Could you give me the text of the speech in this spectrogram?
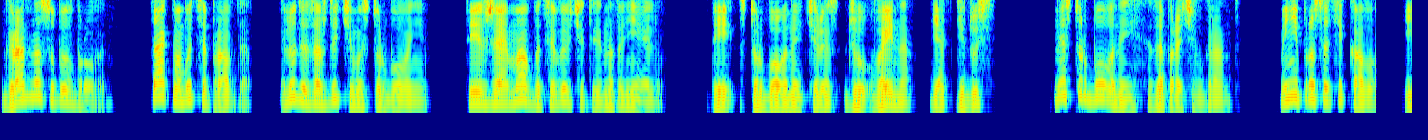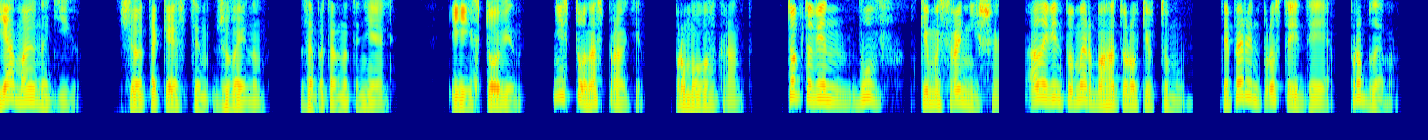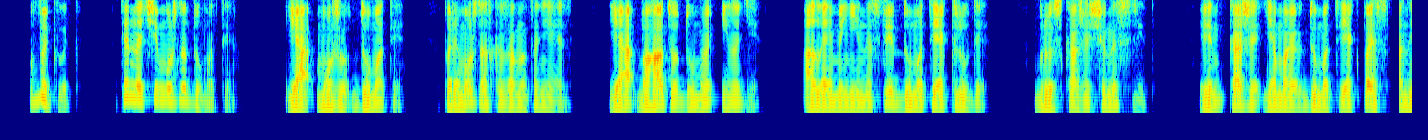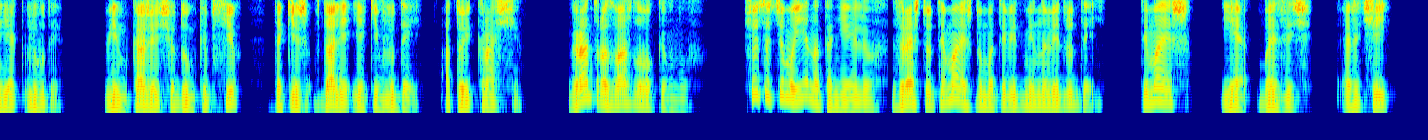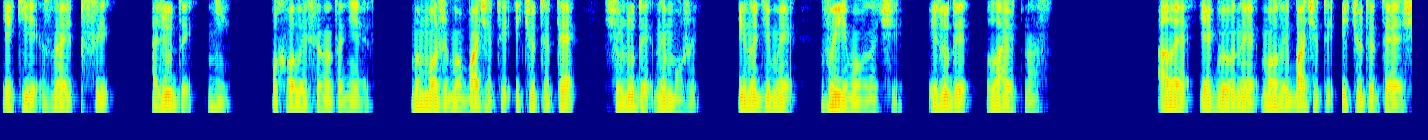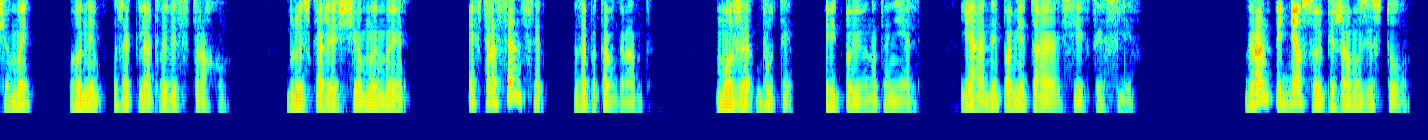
Грант насупив брови. Так, мабуть, це правда. Люди завжди чимось стурбовані. Ти вже мав би це вивчити, Натаніелю. Ти стурбований через Джу Вейна, як дідусь? Не стурбований, заперечив Грант. Мені просто цікаво, і я маю надію. Що таке з цим Джувейном? запитав Натаніель. І хто він? Ніхто насправді, промовив Грант. Тобто він був кимось раніше, але він помер багато років тому. Тепер він просто ідея, проблема, виклик. Те, над чим можна думати. Я можу думати, переможно сказав Натаніель. Я багато думаю іноді. Але мені не слід думати як люди. Брюс каже, що не слід. Він каже, я маю думати як пес, а не як люди. Він каже, що думки псів такі ж вдалі, як і в людей, а то й кращі. Грант розважливо кивнув. Щось у цьому є, Натаніелю. Зрештою, ти маєш думати відмінно від людей. Ти маєш є безліч речей, які знають пси, а люди ні, похвалився Натаніель. Ми можемо бачити і чути те, що люди не можуть. Іноді ми виємо вночі, і люди лають нас. Але якби вони могли бачити і чути те, що ми, вони б заклякли від страху. Брюс каже, що ми ми. Екстрасенси? запитав Грант. Може бути, відповів Натаніель. Я не пам'ятаю всіх цих слів. Грант підняв свою піжаму зі столу.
